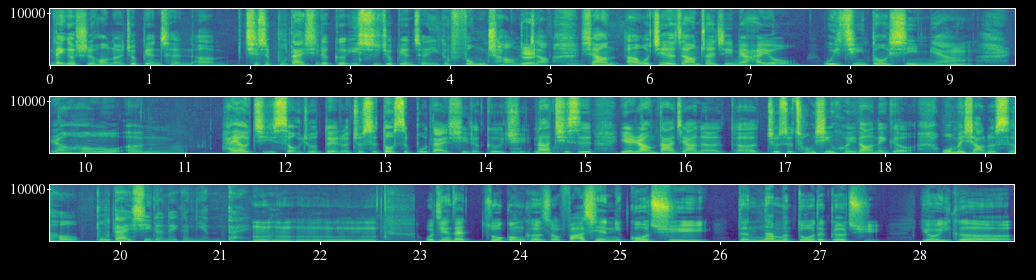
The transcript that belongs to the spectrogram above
那个时候呢，就变成呃，其实布袋戏的歌一时就变成一个风潮，你知道？嗯、像啊、呃，我记得这张专辑里面还有《已经都戏苗》，然后嗯，还有几首就对了，就是都是布袋戏的歌曲。嗯、那其实也让大家呢，呃，就是重新回到那个我们小的时候布袋戏的那个年代。嗯嗯嗯嗯嗯嗯。我今天在做功课的时候，发现你过去的那么多的歌曲有一个。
